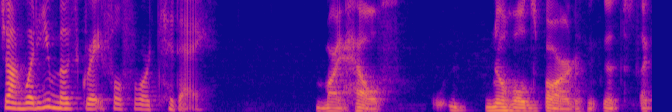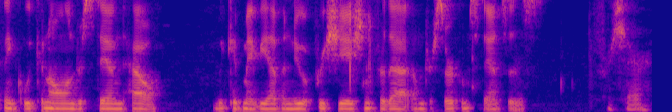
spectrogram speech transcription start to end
John, what are you most grateful for today? My health, no holds barred. That's, I think we can all understand how we could maybe have a new appreciation for that under circumstances. For sure.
